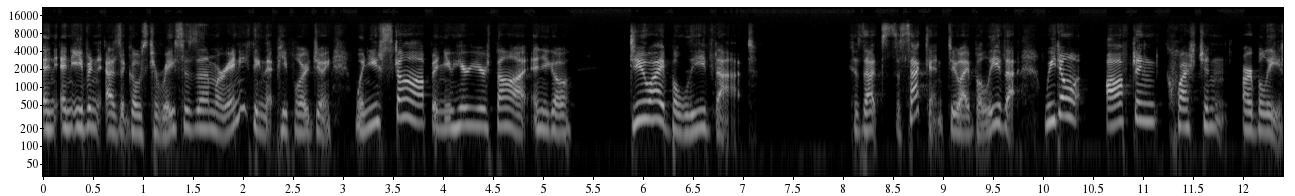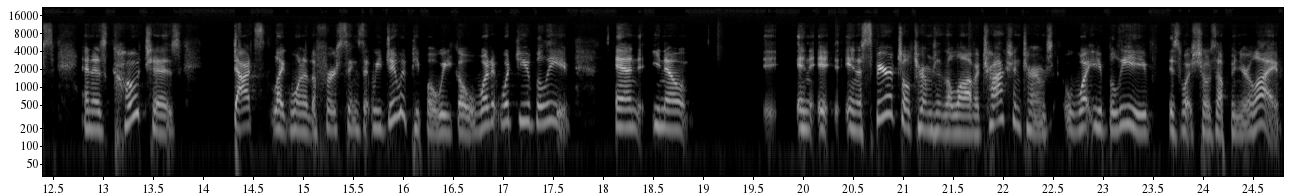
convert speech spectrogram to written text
and and even as it goes to racism or anything that people are doing, when you stop and you hear your thought and you go, "Do I believe that?" Because that's the second. Do I believe that? We don't often question our beliefs, and as coaches, that's like one of the first things that we do with people. We go, "What what do you believe?" And you know, in in a spiritual terms in the law of attraction terms what you believe is what shows up in your life.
